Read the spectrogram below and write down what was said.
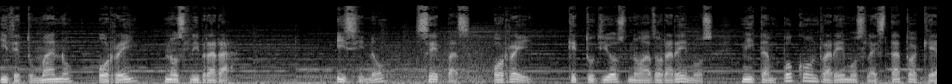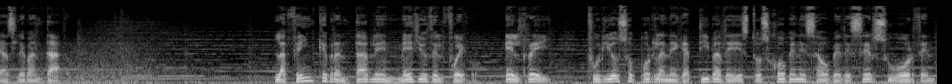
y de tu mano, oh rey, nos librará. Y si no, sepas, oh rey, que tu Dios no adoraremos, ni tampoco honraremos la estatua que has levantado. La fe inquebrantable en medio del fuego. El rey, furioso por la negativa de estos jóvenes a obedecer su orden,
